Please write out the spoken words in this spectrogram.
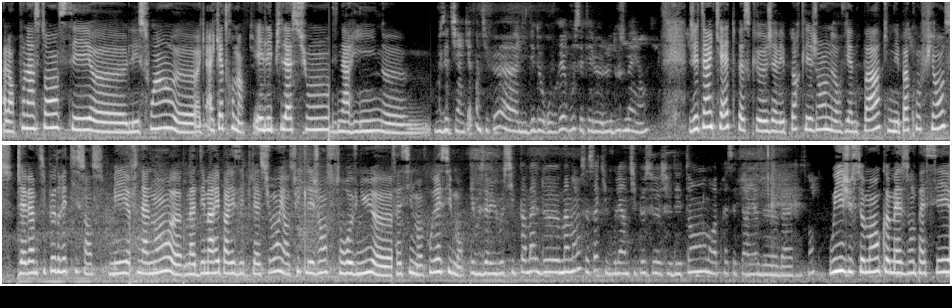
Alors pour l'instant, c'est les soins à quatre mains et l'épilation des narines vous étiez inquiète un petit peu à l'idée de rouvrir Vous, c'était le, 12 mai. Hein J'étais inquiète parce que j'avais peur que les gens ne reviennent pas, qu'ils n'aient pas confiance. J'avais un petit peu de réticence. Mais euh, finalement, euh, on a démarré par les épilations et ensuite les gens sont revenus euh, facilement, progressivement. Et vous avez eu aussi pas mal de mamans, c'est ça, qui voulaient un petit peu se, détendre après cette période bah, Oui, justement, comme elles ont passé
